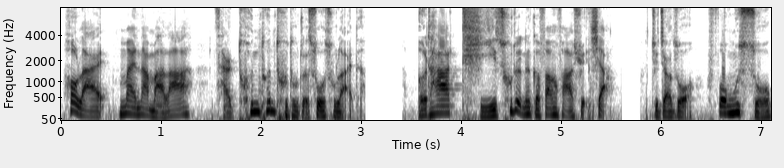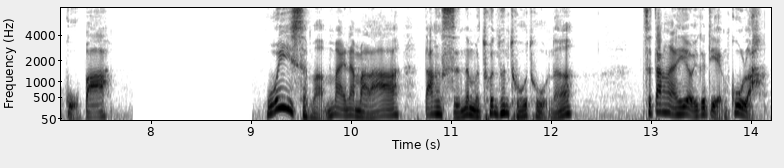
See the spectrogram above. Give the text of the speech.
后来麦纳马拉才吞吞吐吐地说出来的。而他提出的那个方法选项就叫做封锁古巴。为什么麦纳马拉当时那么吞吞吐吐呢？这当然也有一个典故了，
